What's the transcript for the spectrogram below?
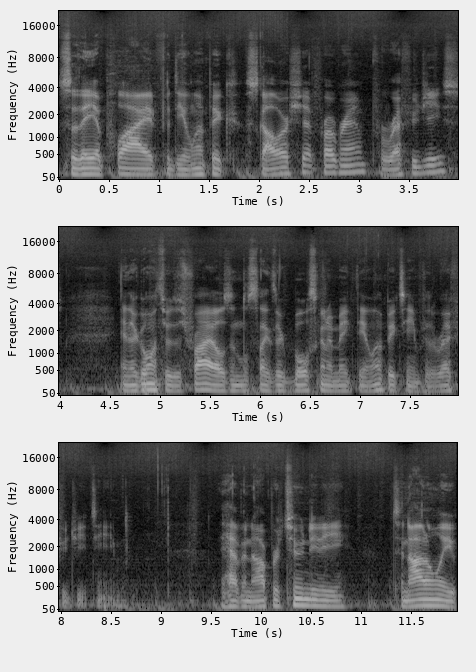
So they applied for the Olympic scholarship program for refugees, and they're going through the trials, and it looks like they're both going to make the Olympic team for the refugee team. They have an opportunity to not only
